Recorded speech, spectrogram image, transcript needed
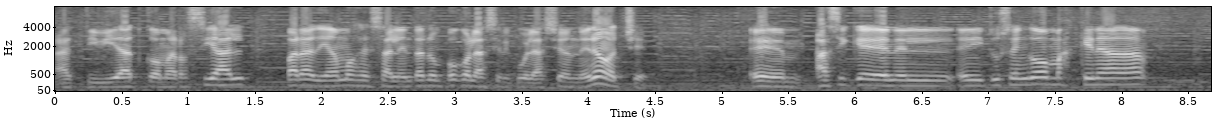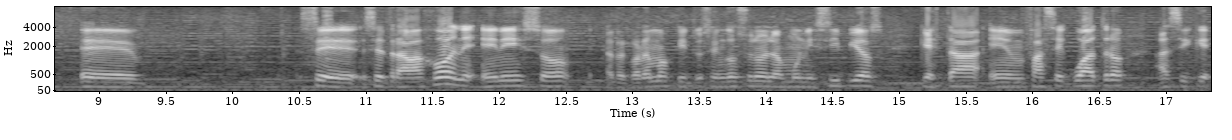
actividad comercial para, digamos, desalentar un poco la circulación de noche. Así que en, el, más que nada, se, trabajó en, eso. Recordemos que Ituzaingó es uno de los municipios que está en fase 4, así que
